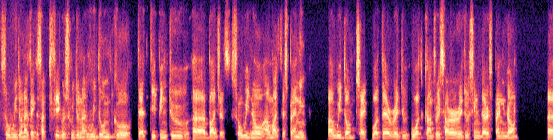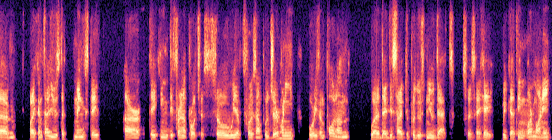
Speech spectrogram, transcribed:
So we don't have exact figures. We don't we don't go that deep into uh, budgets. So we know how much they're spending, but we don't check what they're redu- what countries are reducing their spending on. Um, what I can tell you is that many states are taking different approaches. So we have, for example, Germany or even Poland, where they decide to produce new debt. So they say, hey, we're getting more money,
